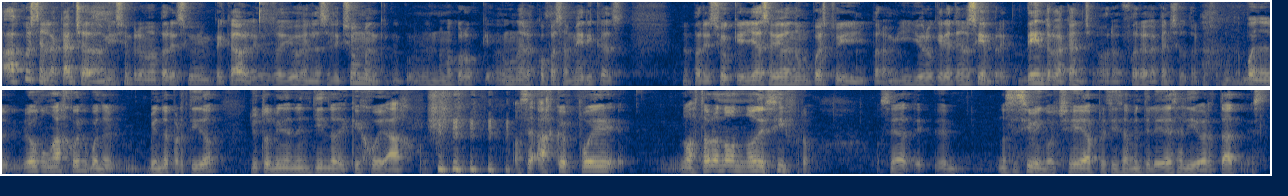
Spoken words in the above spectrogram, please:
Ascuez en la cancha a mí siempre me ha parecido impecable. O sea, yo en la selección, no me acuerdo, en una de las Copas Américas, me pareció que ya se había ganado un puesto y para mí yo lo quería tener siempre, dentro de la cancha. Ahora, fuera de la cancha es otra cosa. Bueno, luego con Ascuez, bueno, viendo el partido, yo todavía no entiendo de qué juega Ascuez. O sea, Ascuez puede... No, hasta ahora no, no descifro. O sea, eh, eh, no sé si Bengochea precisamente le da esa libertad. Es,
